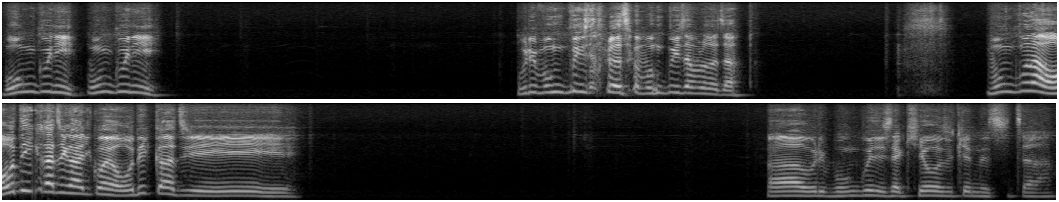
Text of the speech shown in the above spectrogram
몽군이 몽군이. 우리 몽군이 잡으러 가자 몽군이 잡으러 가자. 몽군아 어디까지 갈 거야 어디까지? 아 우리 몽군이 진짜 귀여워 죽겠네 진짜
